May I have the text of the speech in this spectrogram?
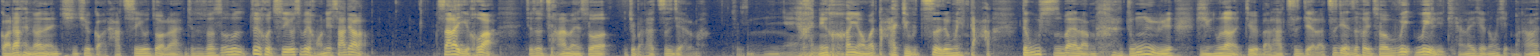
搞得很多人去去搞他，蚩尤作乱，就是说是最后蚩尤是被皇帝杀掉了，杀了以后啊，就是传闻说就把他肢解了嘛，就是你肯定恨呀，我打了九次都没打，都失败了嘛，终于赢了，就把他肢解了，肢解之后说胃胃里填了一些东西，把他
